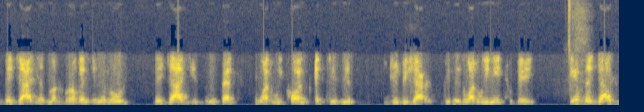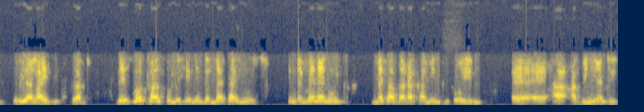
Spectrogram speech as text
the judge has not broken any rule. The judge is in fact what we call activist judiciary. This is what we need today. If the judge realizes that there is no transformation in the matter in which, in the manner in which matters that are coming before him uh, uh, are, are, being handled,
